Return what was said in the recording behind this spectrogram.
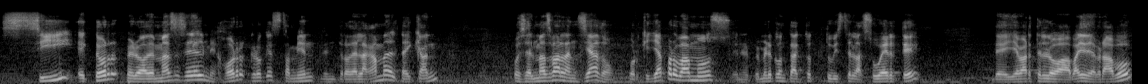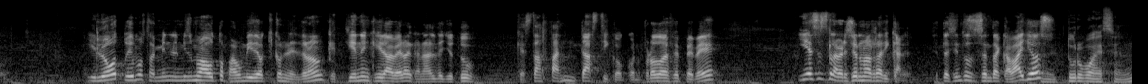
Sí, Héctor, pero además de ser el mejor, creo que es también dentro de la gama del Taycan, pues el más balanceado, porque ya probamos en el primer contacto, tuviste la suerte de llevártelo a Valle de Bravo, y luego tuvimos también el mismo auto para un video aquí con el dron que tienen que ir a ver al canal de YouTube, que está fantástico, con Frodo FPV, y esa es la versión más radical, 760 caballos, El turbo S, ¿no?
